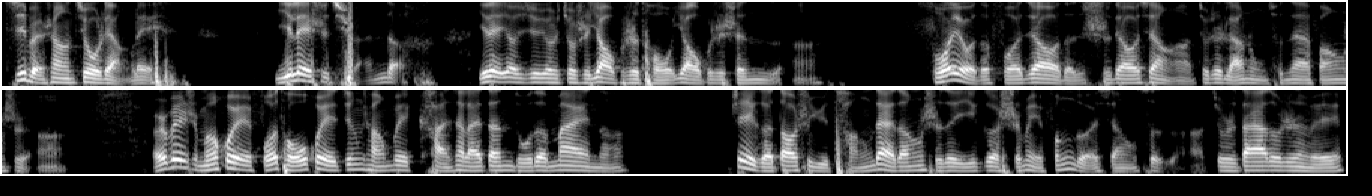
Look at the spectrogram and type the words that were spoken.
基本上就两类，一类是全的，一类要就就就是要不是头，要不是身子啊。所有的佛教的石雕像啊，就这两种存在方式啊。而为什么会佛头会经常被砍下来单独的卖呢？这个倒是与唐代当时的一个审美风格相似的啊，就是大家都认为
